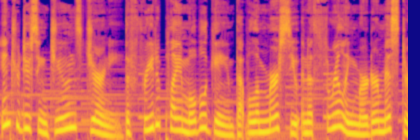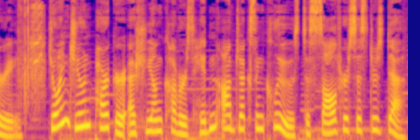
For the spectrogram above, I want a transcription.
Introducing June's Journey, the free to play mobile game that will immerse you in a thrilling murder mystery. Join June Parker as she uncovers hidden objects and clues to solve her sister's death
